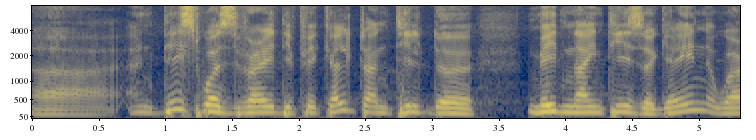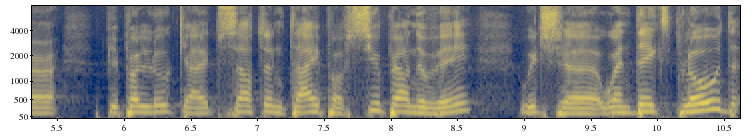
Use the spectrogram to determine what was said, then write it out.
uh, and this was very difficult until the mid 90s again, where people look at certain type of supernovae which uh, when they explode,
